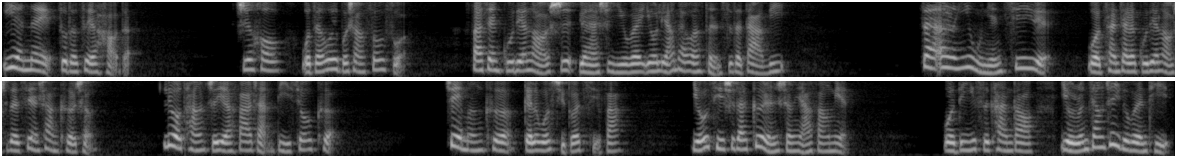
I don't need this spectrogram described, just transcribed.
业内做的最好的。之后我在微博上搜索。发现古典老师原来是一位有两百万粉丝的大 V。在二零一五年七月，我参加了古典老师的线上课程——六堂职业发展必修课。这门课给了我许多启发，尤其是在个人生涯方面。我第一次看到有人将这个问题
